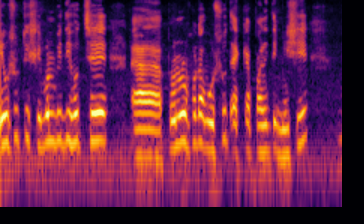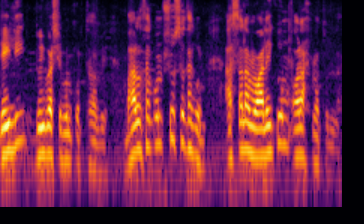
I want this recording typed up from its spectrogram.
এই ওষুধটি সেবনবিধি হচ্ছে পনেরো ফোঁটা ওষুধ এক কাপ পানিতে মিশিয়ে ডেইলি দুইবার সেবন করতে হবে। ভালো থাকুন, সুস্থ থাকুন। আসসালামু আলাইকুম ও রহমতুল্লাহ।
